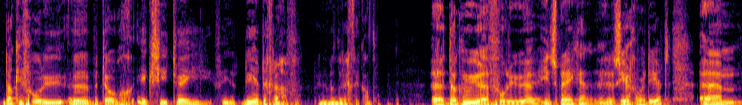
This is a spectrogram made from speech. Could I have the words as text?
Dank u voor uw uh, betoog. Ik zie twee vingers. De heer De Graaf, aan de rechterkant. Uh, dank u uh, voor uw uh, inspreken, zeer gewaardeerd. Um,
